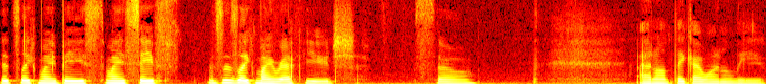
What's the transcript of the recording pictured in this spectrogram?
It's like my base, my safe. This is like my refuge. So, I don't think I want to leave.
